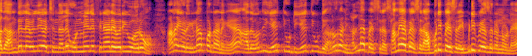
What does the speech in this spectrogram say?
அது அந்த லெவல்லே வச்சிருந்தாலே உண்மையிலே ஃபினாலே வரைக்கும் வரும். ஆனால் இவனுக்கு என்ன பண்ணுறானுங்க அதை வந்து ஏற்றி விட்டு ஏற்றி விட்டு அரோரா நீ நல்லா பேசுகிற செமையா பேசுகிற அப்படி பேசுகிற இப்படி பேசுகிறேன்னு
